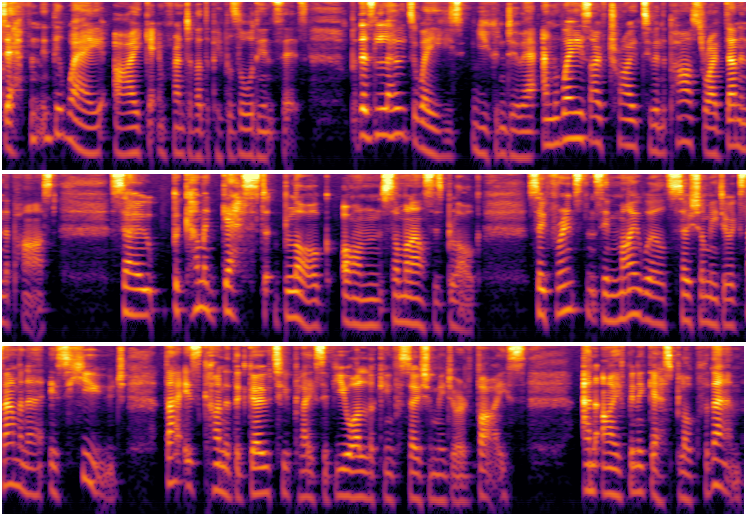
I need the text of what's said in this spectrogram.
definitely the way I get in front of other people's audiences. But there's loads of ways you can do it and ways I've tried to in the past or I've done in the past. So become a guest blog on someone else's blog. So, for instance, in my world, Social Media Examiner is huge. That is kind of the go to place if you are looking for social media advice and I've been a guest blog for them,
